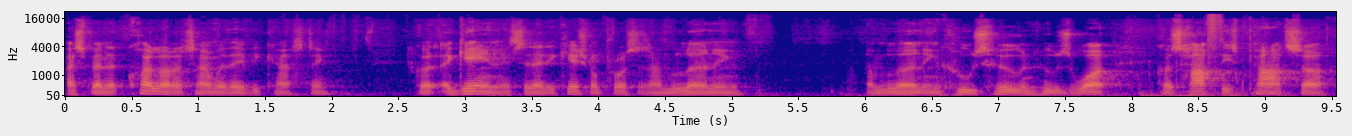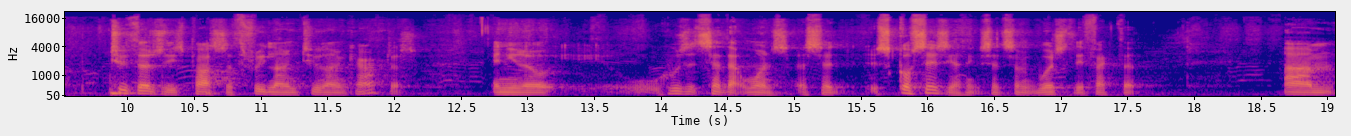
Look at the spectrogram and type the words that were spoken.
I spent quite a lot of time with Avy casting. But again, it's an educational process. I'm learning, I'm learning who's who and who's what, because half these parts are, two thirds of these parts are three line, two line characters, and you know, who's it said that once? I said Scorsese, I think, said some words to the effect that, um,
